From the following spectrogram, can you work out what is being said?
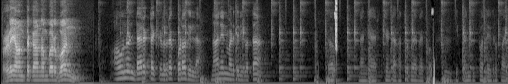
ಪ್ರಳಯಾಂತಕ ನಂಬರ್ ಒನ್. ಅವನನ್ನ ಡೈರೆಕ್ಟ್ ಆಗಿ ಕೇಳಿದ್ರೆ ಕೊಡೋದಿಲ್ಲ. ನಾನೇನ್ ಮಾಡ್ತೀನಿ ಗೊತ್ತಾ? ನಂಗೆ ಅರ್ಜೆಂಟಾಗಿ ಹತ್ತು ರೂಪಾಯಿ ಬೇಕು. ಈ ಪೆನ್ ಇಪ್ಪತ್ತೈದು ರೂಪಾಯಿ.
